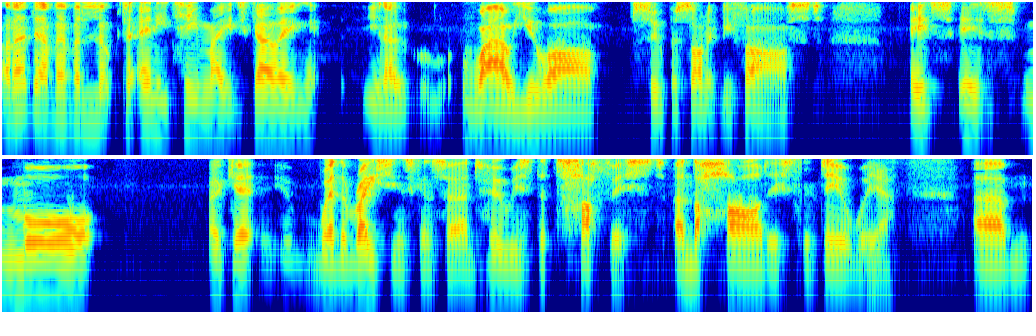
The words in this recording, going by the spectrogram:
I don't think I've ever looked at any teammates going, you know, wow, you are supersonically fast. It's it's more again, where the racing is concerned, who is the toughest and the hardest to deal with? Yeah. Um,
